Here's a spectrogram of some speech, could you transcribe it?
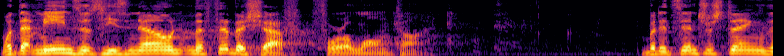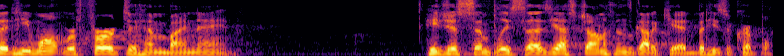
What that means is he's known Mephibosheth for a long time. But it's interesting that he won't refer to him by name. He just simply says, Yes, Jonathan's got a kid, but he's a cripple.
